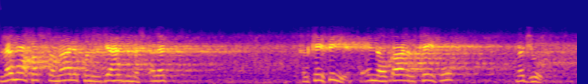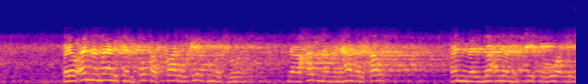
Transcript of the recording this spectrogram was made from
لما خص مالك الجهل بمسألة الكيفية فإنه قال الكيف مجهول. فلو أن مالكا فقط قال الكيف مجهول لأخذنا من هذا الحرف أن المعنى من حيث هو إيش؟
